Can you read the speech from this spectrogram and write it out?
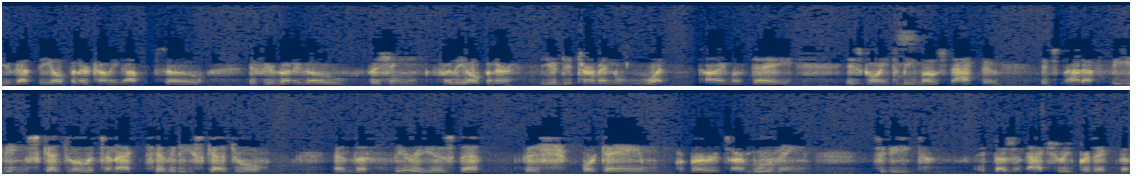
you got the opener coming up, so if you're going to go fishing for the opener, you determine what time of day is going to be most active. It's not a feeding schedule, it's an activity schedule, and the theory is that fish or game or birds are moving to eat. It doesn't actually predict the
